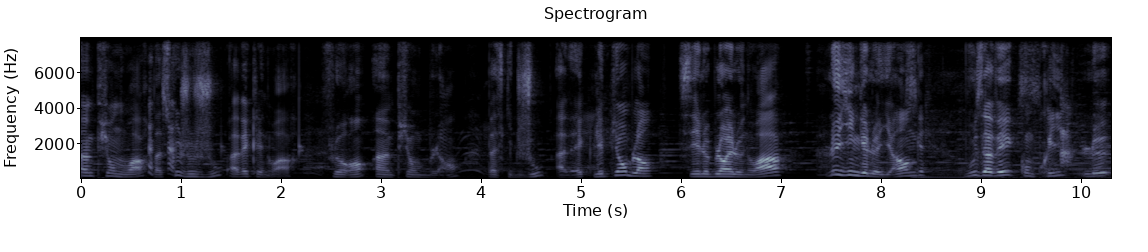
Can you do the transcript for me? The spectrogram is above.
un pion noir parce que je joue avec les noirs. Florent a un pion blanc parce qu'il joue avec les pions blancs. C'est le blanc et le noir, le yin et le yang. Vous avez compris le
